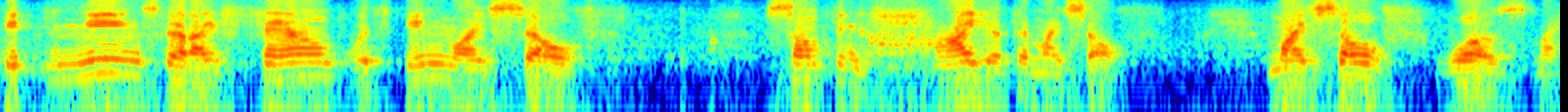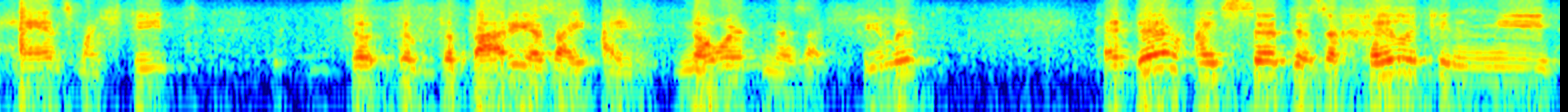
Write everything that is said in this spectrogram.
it means that I found within myself something higher than myself myself was my hands, my feet, the, the, the body as I, I know it and as I feel it. And then I said there's a chelik in me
